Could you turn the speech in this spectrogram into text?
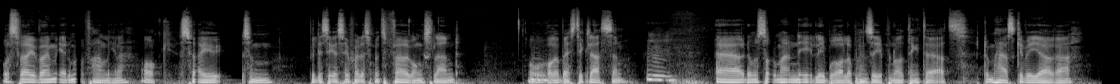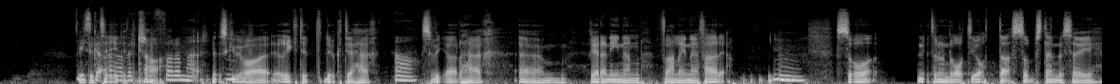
Och Sverige var ju med i de här förhandlingarna och Sverige som ville se sig själv som ett föregångsland och Mm. vara bäst i klassen. Mm. Eh, De såg de här nyliberala principerna och tänkte att de här ska vi göra Vi ska tidigt. överträffa Ja, de här. nu ska vi Mm. vara riktigt duktiga här. Ja. Så vi gör det här ehm, redan innan förhandlingarna är färdiga. Mm. Så 1988 så bestämde sig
